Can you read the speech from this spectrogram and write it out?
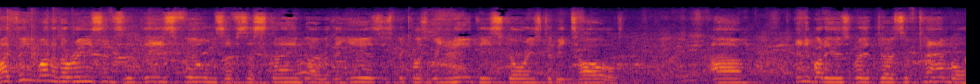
I think one of the reasons that these films have sustained over the years is because we need these stories to be told. Um, anybody who's read Joseph Campbell,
